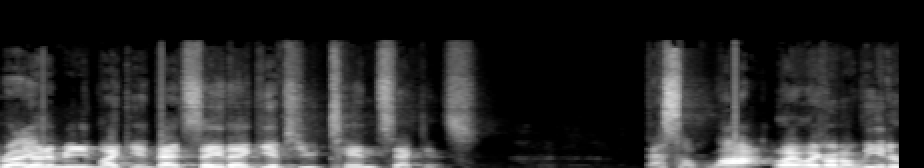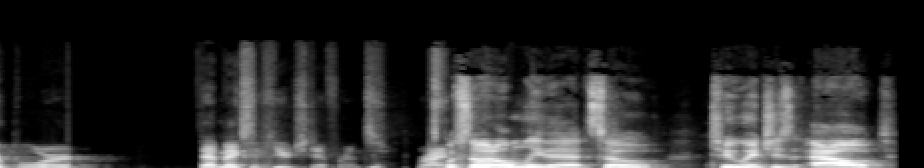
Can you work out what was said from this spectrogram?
right? You know what I mean? Like in that, say that gives you ten seconds. That's a lot. Like like on a leaderboard, that makes a huge difference. Right. Well, it's not only that. So two inches out,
